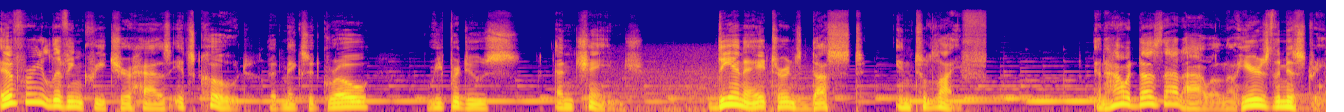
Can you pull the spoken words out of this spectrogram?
Every living creature has its code that makes it grow, reproduce, and change. DNA turns dust into life. And how it does that? Ah, well, now here's the mystery.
